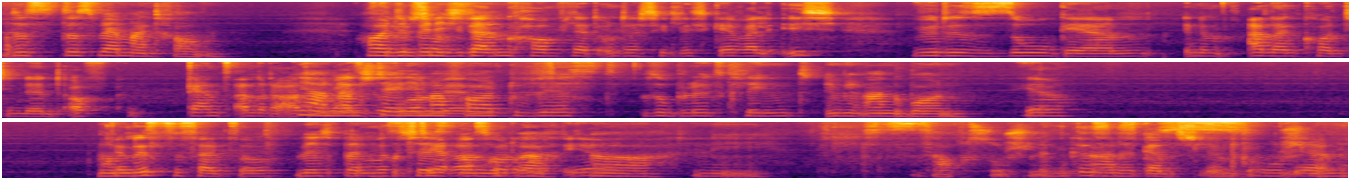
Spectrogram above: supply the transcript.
das, das wäre mein Traum. Heute bin schon ich dann komplett unterschiedlich, gell? Weil ich würde so gern in einem anderen Kontinent auf ganz andere Art Ja, und und Weise dann stell dir mal vor, werden. du wirst, so blöd klingt, im Iran geboren. Ja, Und dann ist es halt so. wirst bei den Protesten umgebracht. ja. Ah, nee. Das ist auch so schlimm Das gerade. ist ganz schlimm. So Ja. schlimm.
